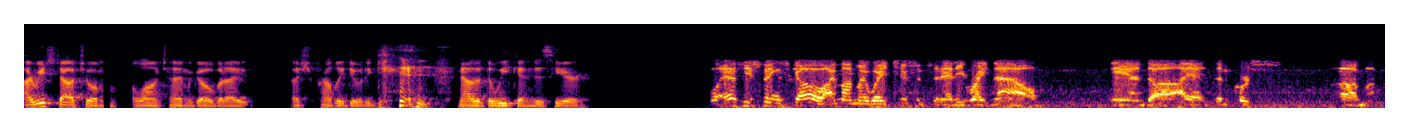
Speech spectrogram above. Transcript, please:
I reached out to him a long time ago, but I I should probably do it again now that the weekend is here. Well, as these things go, I'm on my way to Cincinnati right now, and uh, I then of course um,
